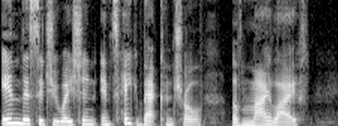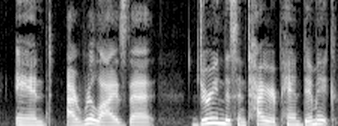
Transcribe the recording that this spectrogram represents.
in this situation and take back control of my life. And I realized that during this entire pandemic,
